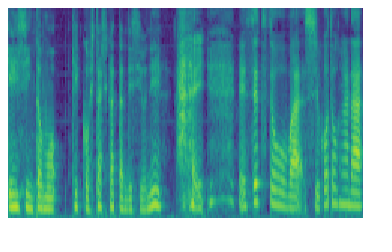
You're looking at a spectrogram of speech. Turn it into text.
原神とも結構親しかったんですよね。はい。え節刀は仕事柄、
